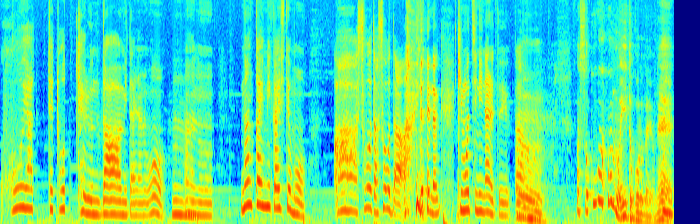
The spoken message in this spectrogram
こうやって撮ってるんだみたいなのを、うんあの何回見返してもああそうだそうだ みたいな気持ちになるというか、うん。まあ、そこが本のいいところだよね、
